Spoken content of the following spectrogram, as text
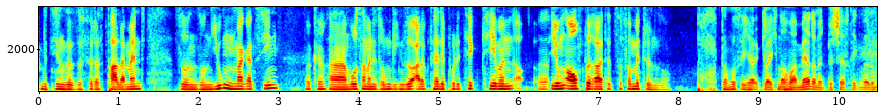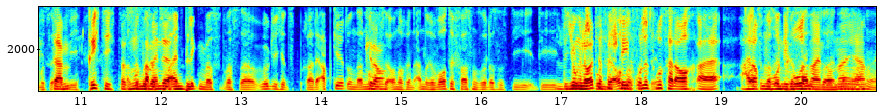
beziehungsweise für das Parlament so, ein- so ein Jugendmagazin, Okay. äh, wo es am Ende darum ging, so aktuelle Politikthemen Ja. jung aufbereitet zu vermitteln. So. Boah, da muss ich ja gleich nochmal mehr damit beschäftigen, weil du musst ja Da, irgendwie. richtig, das also muss du musst am ja zum Ende einen blicken, was, was da wirklich jetzt gerade abgeht und dann Genau. musst du auch noch in andere Worte fassen, sodass es die, die, die junge Leute verstehen und es muss halt auch äh, halt auf einem hohen Niveau sein. so, ne? ja. ja.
